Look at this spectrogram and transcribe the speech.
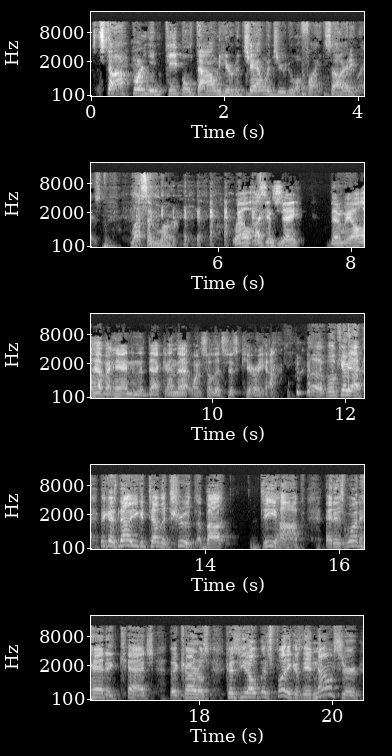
Stop bringing people down here to challenge you to a fight. So, anyways, lesson learned. Well, lesson I can say then we all have a hand in the deck on that one. So let's just carry on. uh, we'll carry on because now you can tell the truth about D Hop and his one handed catch, the Cardinals. Because, you know, it's funny because the announcer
